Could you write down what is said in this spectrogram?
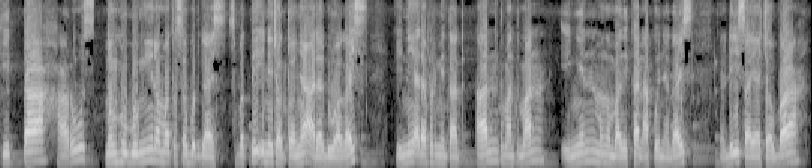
kita harus menghubungi nomor tersebut guys. Seperti ini contohnya ada dua guys. Ini ada permintaan teman-teman ingin mengembalikan akunnya guys. Jadi saya coba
